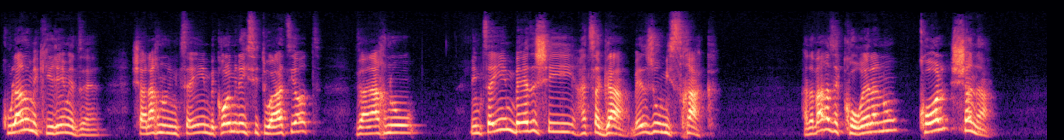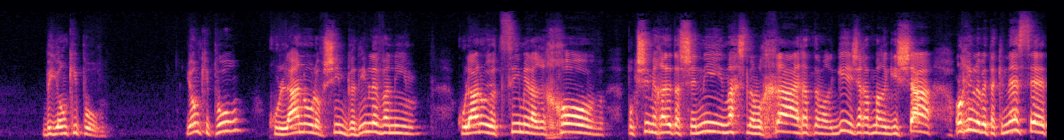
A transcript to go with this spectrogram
כולנו מכירים את זה, שאנחנו נמצאים בכל מיני סיטואציות, ואנחנו נמצאים באיזושהי הצגה, באיזשהו משחק. הדבר הזה קורה לנו כל שנה ביום כיפור. יום כיפור, כולנו לובשים בגדים לבנים, כולנו יוצאים אל הרחוב, פוגשים אחד את השני, מה שלומך, איך אתה מרגיש, איך את מרגישה, הולכים לבית הכנסת,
